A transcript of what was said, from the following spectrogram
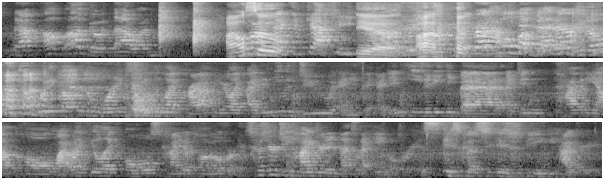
So. That I'll, I'll go with that one. I More also effective caffeine. yeah. Red I, Bull, but better. You know when you wake up in the morning feeling like crap and you're like, I didn't even do anything. I didn't eat anything bad. I didn't have any alcohol. Why do I feel like almost kind of hungover? It's because you're dehydrated and that's what a hangover is. Is because it's just being dehydrated.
